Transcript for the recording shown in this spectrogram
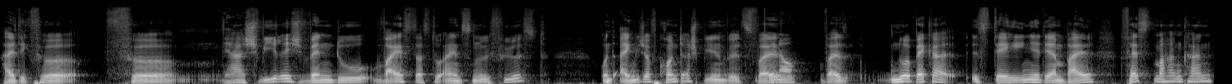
halte ich für, für ja, schwierig, wenn du weißt, dass du 1-0 führst und eigentlich auf Konter spielen willst, weil, Genau. weil nur Becker ist derjenige, der den Ball festmachen kann,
